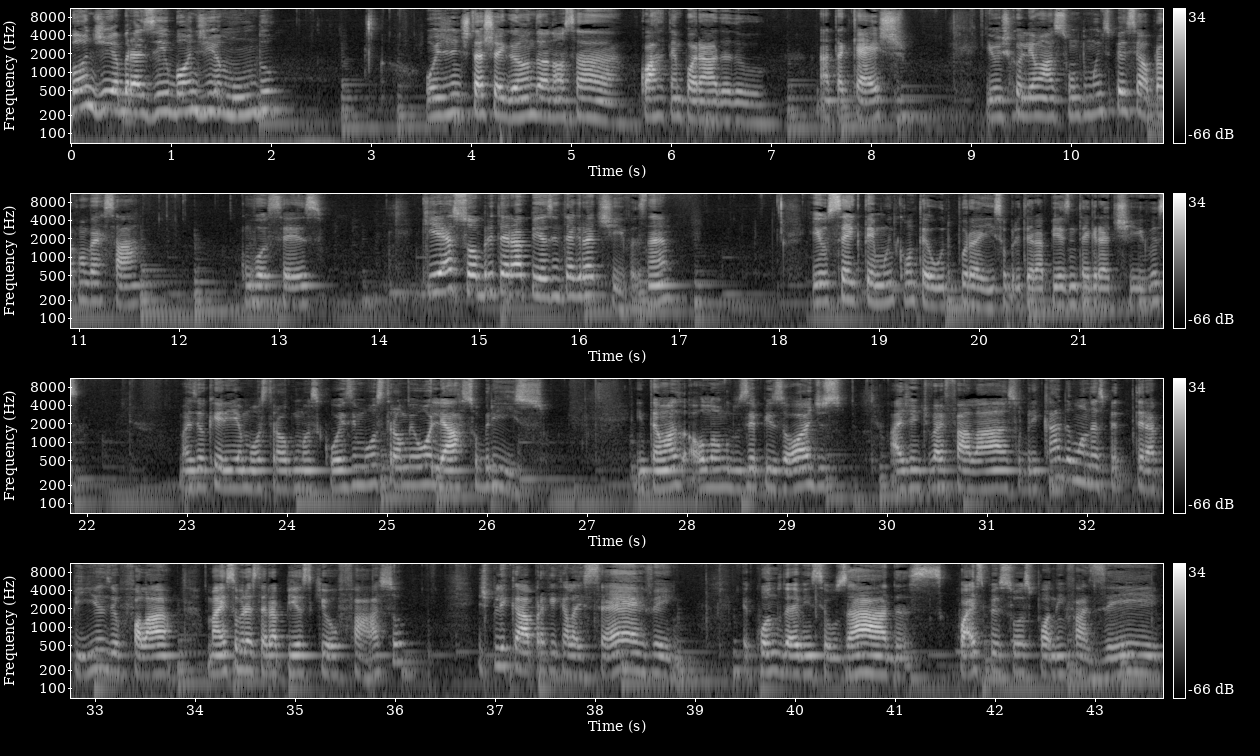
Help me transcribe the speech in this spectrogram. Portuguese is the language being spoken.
Bom dia, Brasil. Bom dia, mundo. Hoje a gente está chegando à nossa quarta temporada do NataCast e eu escolhi um assunto muito especial para conversar com vocês, que é sobre terapias integrativas, né? Eu sei que tem muito conteúdo por aí sobre terapias integrativas, mas eu queria mostrar algumas coisas e mostrar o meu olhar sobre isso. Então, ao longo dos episódios, a gente vai falar sobre cada uma das terapias. Eu vou falar mais sobre as terapias que eu faço, explicar para que, que elas servem, é, quando devem ser usadas, quais pessoas podem fazer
